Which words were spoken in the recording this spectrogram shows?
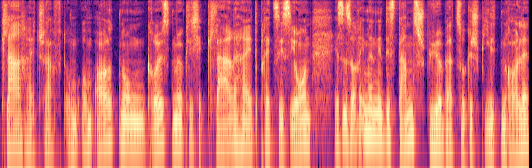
Klarheit schafft, um, um Ordnung, größtmögliche Klarheit, Präzision. Es ist auch immer eine Distanz spürbar zur gespielten Rolle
